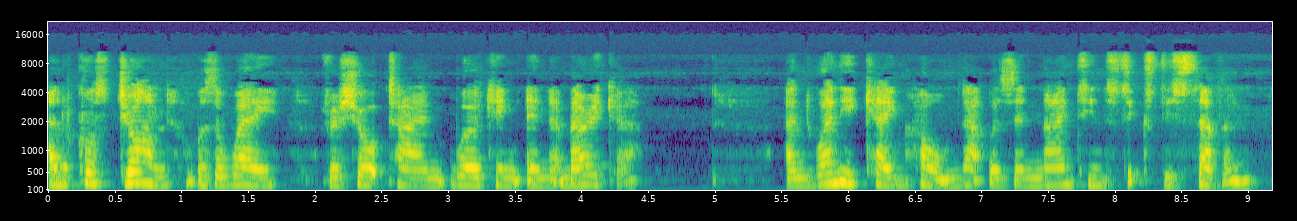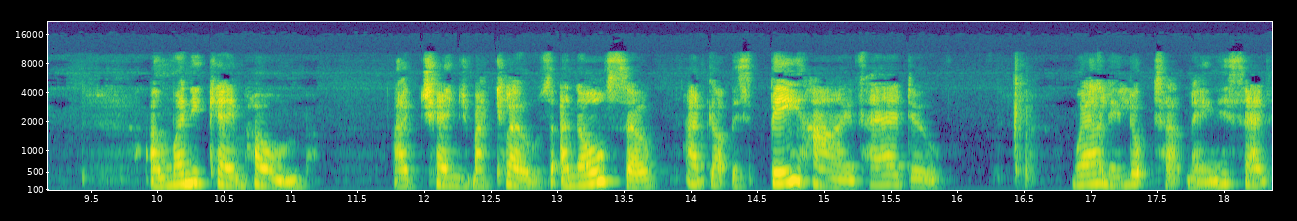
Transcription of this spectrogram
And of course, John was away for a short time working in America. And when he came home, that was in 1967. And when he came home, I'd changed my clothes. And also, I'd got this beehive hairdo. Well, he looked at me and he said,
